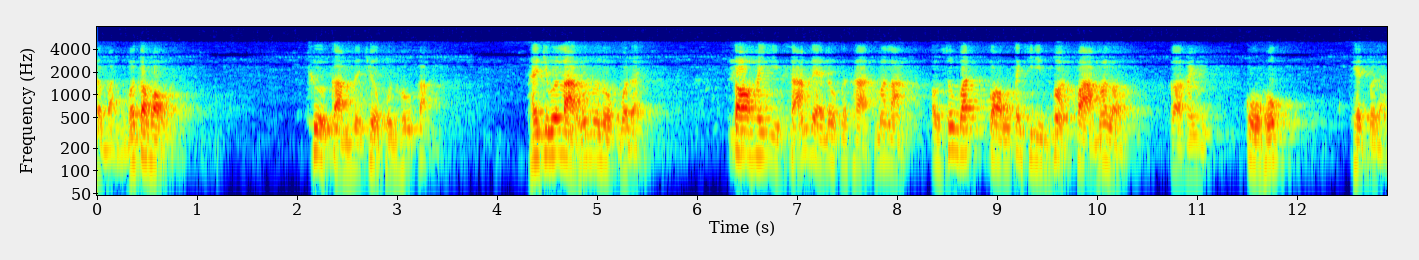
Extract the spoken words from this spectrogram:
ดาบันว่าต้องบอกเชื่อกรรมและเชื่อผลของกรรมให้จิตวิลางลงนรกบ่ได้ต่อให้อีกสามแดนโลกธาตุมาหล่างเอาสมบัติกองตะกี้ดินหอดฝ่ามาหลอกก็ให้ โกหกเพชรบ่ได้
